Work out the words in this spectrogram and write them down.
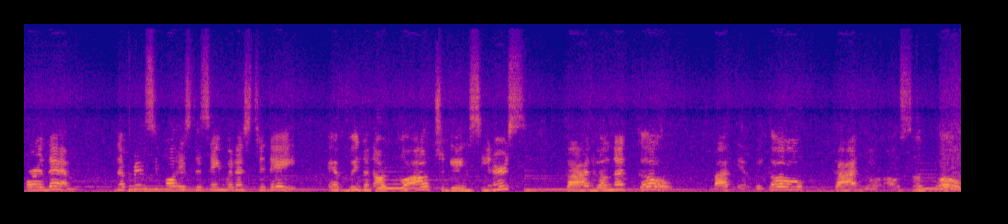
for them. The principle is the same with us today. If we do not go out to gain sinners, God will not go. But if we go, God will also go.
